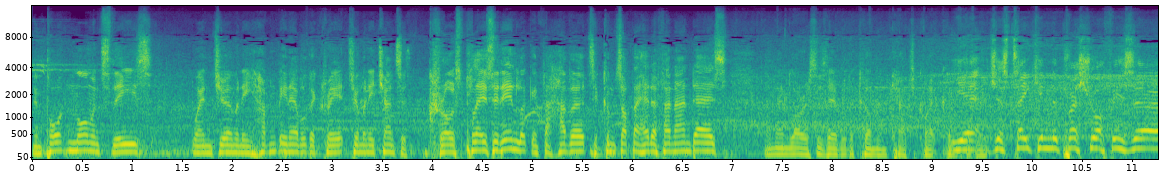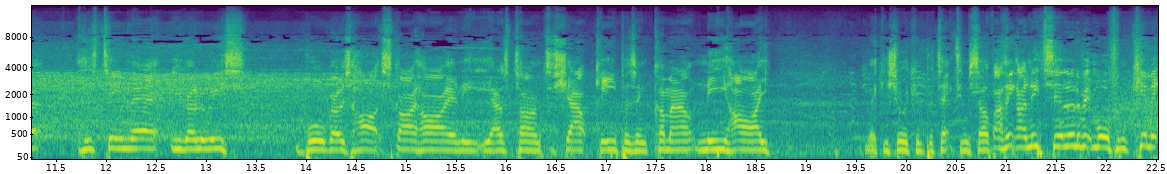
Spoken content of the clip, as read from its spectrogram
Important moments these when Germany haven't been able to create too many chances. Kroos plays it in, looking for Havertz. It comes off the head of Hernandez, and then Lloris is able to come and catch quite quickly. Yeah, just taking the pressure off his uh, his team there. Hugo Lloris, ball goes high, sky high, and he, he has time to shout keepers and come out knee high, making sure he can protect himself. I think I need to see a little bit more from Kimmich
